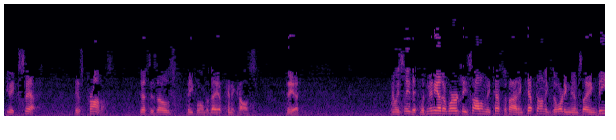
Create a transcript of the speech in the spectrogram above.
you accept His promise just as those people on the day of Pentecost did. And we see that with many other words he solemnly testified and kept on exhorting them, saying, Be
